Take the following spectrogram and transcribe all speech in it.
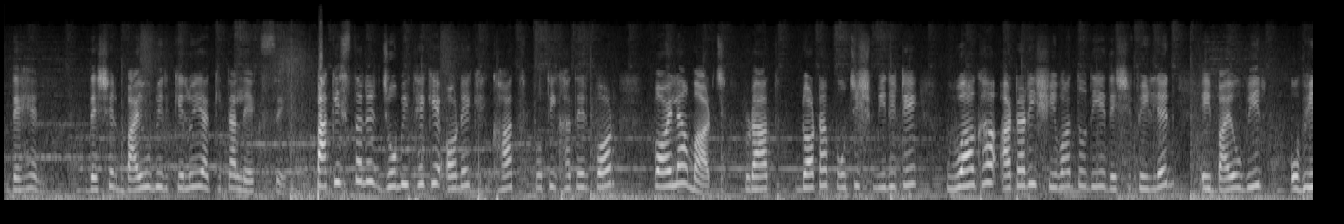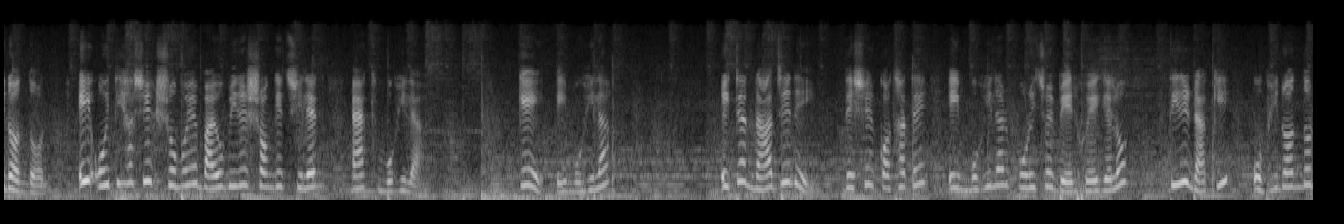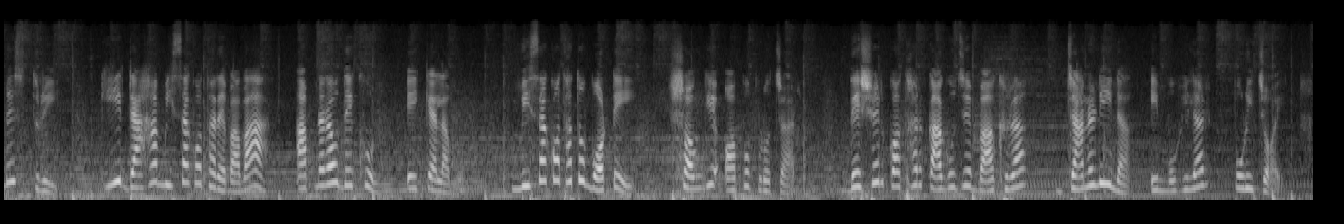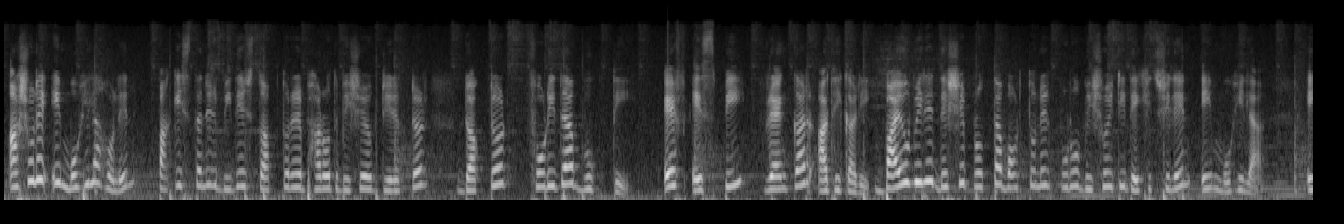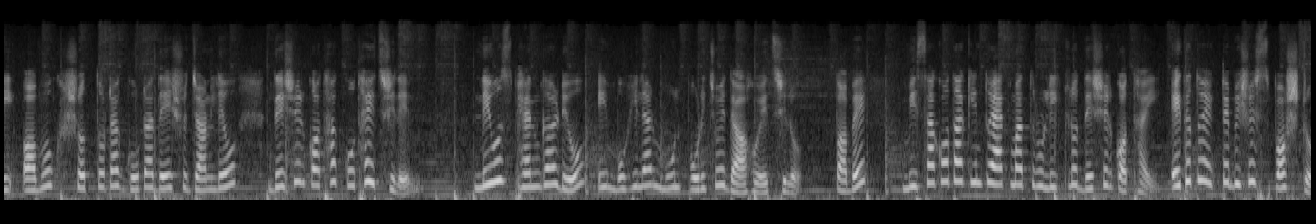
দেখেন। দেশের বায়ুবীরকে লইয়া কিতা লেখছে। পাকিস্তানের জমি থেকে অনেক ঘাত প্রতিঘাতের পর পয়লা মার্চ রাত নটা পঁচিশ মিনিটে ওয়াঘা আটারি সীমান্ত দিয়ে দেশে ফিরলেন এই বায়ুবীর অভিনন্দন। এই ঐতিহাসিক সময়ে বায়ুবীরের সঙ্গে ছিলেন এক মহিলা। কে এই মহিলা? এটা না জেনেই দেশের কথাতে এই মহিলার পরিচয় বের হয়ে গেল। তিনি নাকি অভিনন্দনের স্ত্রী। কি ডাহা মিশা কথা রে বাবা! আপনারাও দেখুন এই কেলামো। মিসা কথা তো বটেই, সঙ্গে অপপ্রচার। দেশের কথার কাগজে বাঘরা, জানেনই না এই মহিলার পরিচয়। আসলে এই মহিলা হলেন পাকিস্তানের বিদেশ দপ্তরের ভারত বিষয়ক ডিরেক্টর ডক্টর ফরিদা বুক্তি এফএসপি র্যাঙ্কার আধিকারিক। বায়ুবীরে দেশে প্রত্যাবর্তনের পুরো বিষয়টি দেখেছিলেন এই মহিলা। এই অমোঘ সত্যটা গোটা দেশ জানলেও দেশের কথা কোথায় ছিলেন? নিউজ ভ্যানগার্ডেও এই মহিলার মূল পরিচয় দেওয়া হয়েছিল। তবে মিসা কথা কিন্তু একমাত্র লিখল দেশের কথাই। এতে তো একটা বিষয় স্পষ্ট,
